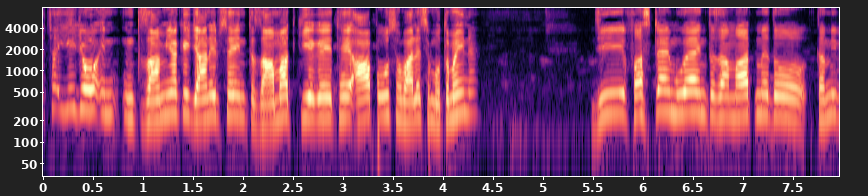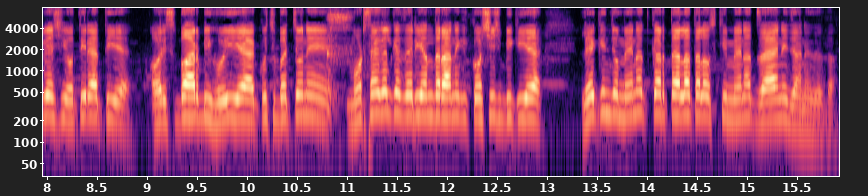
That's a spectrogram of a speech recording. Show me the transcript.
अच्छा ये जो इंतज़ामिया की जानब से इंतज़ाम किए गए थे आप उस हवाले से मुतमिन हैं? जी फ़र्स्ट टाइम हुआ है इंतज़ाम में तो कमी पेशी होती रहती है और इस बार भी हुई है। कुछ बच्चों ने मोटरसाइकिल के ज़रिए अंदर आने की कोशिश भी की है। लेकिन जो मेहनत करता है अल्लाह ताला उसकी मेहनत ज़ाया नहीं जाने देता।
